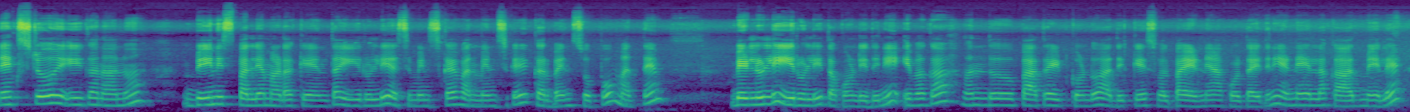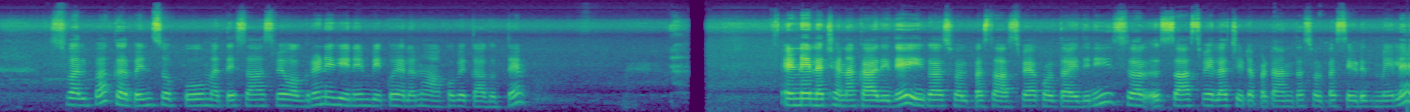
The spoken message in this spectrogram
ನೆಕ್ಸ್ಟು ಈಗ ನಾನು ಬೀನಿಸ್ ಪಲ್ಯ ಮಾಡೋಕ್ಕೆ ಅಂತ ಈರುಳ್ಳಿ ಹಸಿಮೆಣ್ಸಿಕಾಯಿ ಒಣಮೆಣ್ಸಿಕಾಯಿ ಕರ್ಬೇವಿನ ಸೊಪ್ಪು ಮತ್ತು ಬೆಳ್ಳುಳ್ಳಿ, ಈರುಳ್ಳಿ ತಗೊಂಡಿದ್ದೀನಿ. ಇವಾಗ ಒಂದು ಪಾತ್ರೆ ಇಟ್ಕೊಂಡು ಅದಕ್ಕೆ ಸ್ವಲ್ಪ ಎಣ್ಣೆ ಹಾಕ್ಕೊಳ್ತಾ ಇದ್ದೀನಿ. ಎಣ್ಣೆ ಎಲ್ಲ ಕಾದ್ಮೇಲೆ ಸ್ವಲ್ಪ ಕರ್ಬೇವಿನ ಸೊಪ್ಪು ಮತ್ತು ಸಾಸಿವೆ, ಒಗ್ಗರಣೆಗೆ ಏನೇನು ಬೇಕೋ ಎಲ್ಲನೂ ಹಾಕೋಬೇಕಾಗುತ್ತೆ. ಎಣ್ಣೆ ಎಲ್ಲ ಚೆನ್ನಾಗಿ ಕಾದಿದೆ. ಈಗ ಸ್ವಲ್ಪ ಸಾಸಿವೆ ಹಾಕೊಳ್ತಾ ಇದ್ದೀನಿ. ಸ್ವ ಸಾಸಿವೆ ಎಲ್ಲ ಚಿಟಪಟ ಅಂತ ಸ್ವಲ್ಪ ಸಿಡಿದ ಮೇಲೆ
